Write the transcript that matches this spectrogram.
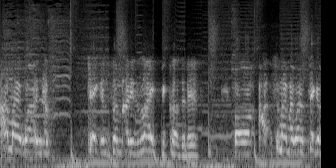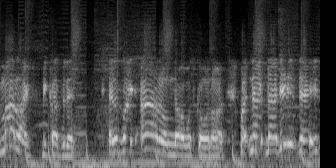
I might wind up taking somebody's life because of this, or somebody might wind up taking my life because of this. And it's like, I don't know what's going on. But now, now these days,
